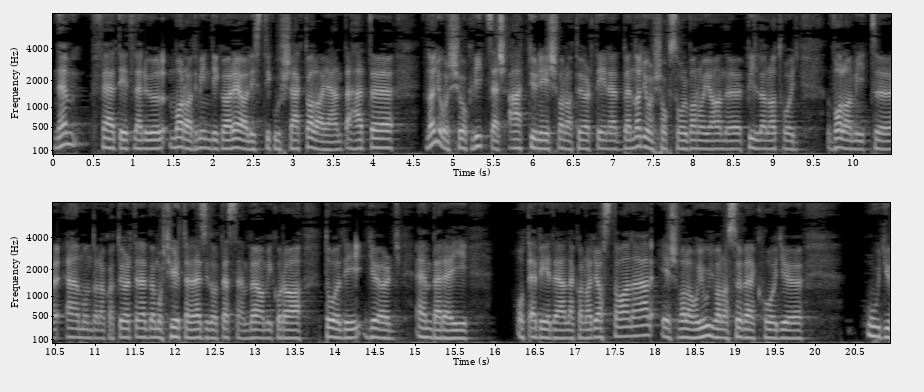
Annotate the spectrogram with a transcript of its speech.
nem feltétlenül marad mindig a realisztikusság talaján, tehát nagyon sok vicces áttűnés van a történetben, nagyon sokszor van olyan pillanat, hogy valamit elmondanak a történetben, most hirtelen ez jutott eszembe, amikor a Toldi György emberei ott ebédelnek a nagyasztalnál, és valahogy úgy van a szöveg, hogy úgy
